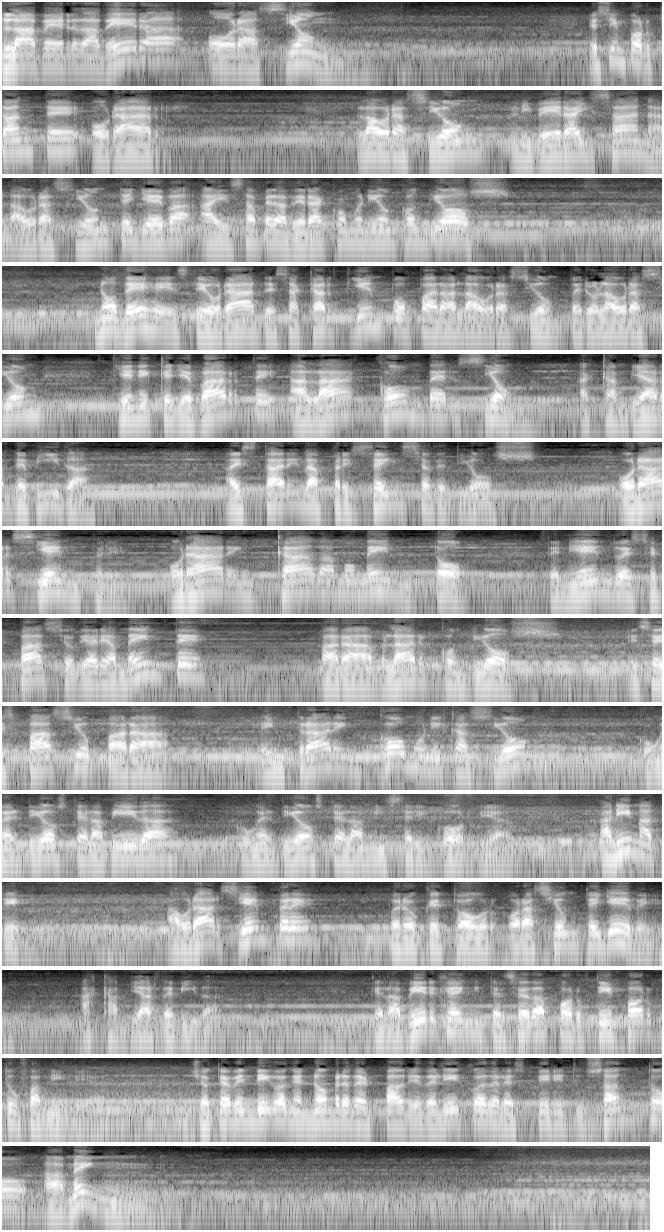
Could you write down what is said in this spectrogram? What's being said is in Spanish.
La verdadera oración. Es importante orar. La oración libera y sana. La oración te lleva a esa verdadera comunión con Dios. No dejes de orar, de sacar tiempo para la oración, pero la oración tiene que llevarte a la conversión, a cambiar de vida, a estar en la presencia de Dios. Orar siempre, orar en cada momento, teniendo ese espacio diariamente para hablar con Dios, ese espacio para entrar en comunicación con el Dios de la vida, con el Dios de la misericordia. Anímate a orar siempre, pero que tu oración te lleve a cambiar de vida. Que la Virgen interceda por ti, por tu familia. Yo te bendigo en el nombre del Padre, del Hijo y del Espíritu Santo. Amén.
